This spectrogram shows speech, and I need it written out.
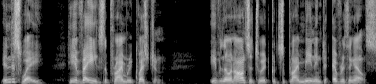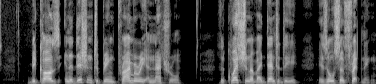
In this way, he evades the primary question, even though an answer to it could supply meaning to everything else, because in addition to being primary and natural, the question of identity is also threatening,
